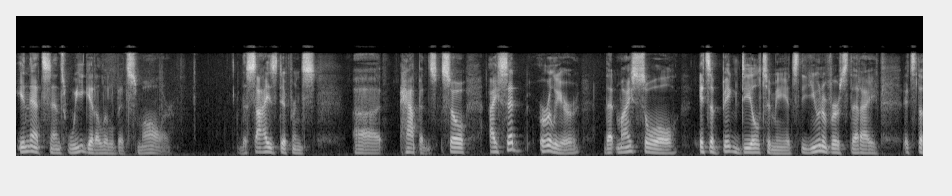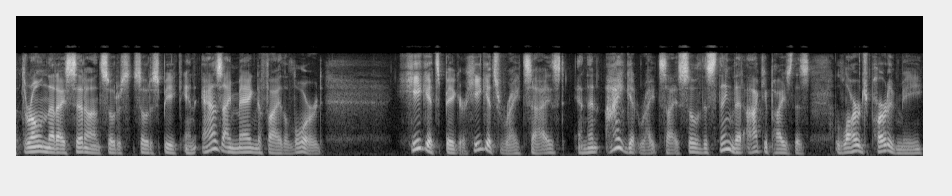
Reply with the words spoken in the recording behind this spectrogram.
in that sense, we get a little bit smaller. The size difference uh, happens. So I said earlier that my soul, it's a big deal to me. It's the universe that I, it's the throne that I sit on, so to so to speak. And as I magnify the Lord, He gets bigger, He gets right sized, and then I get right sized. So this thing that occupies this large part of me.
